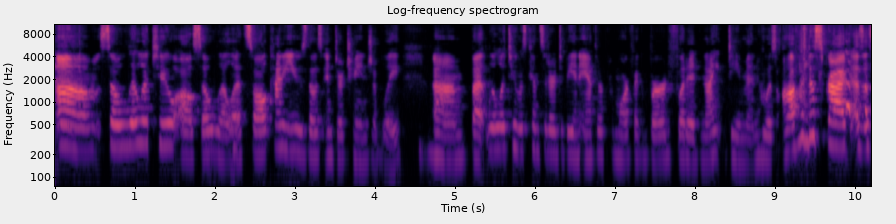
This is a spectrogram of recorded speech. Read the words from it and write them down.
um, so Lilitu also Lilith. So I'll kind of use those interchangeably. Mm-hmm. Um, but Lilitu was considered to be an anthropomorphic bird-footed night demon who was often described as a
